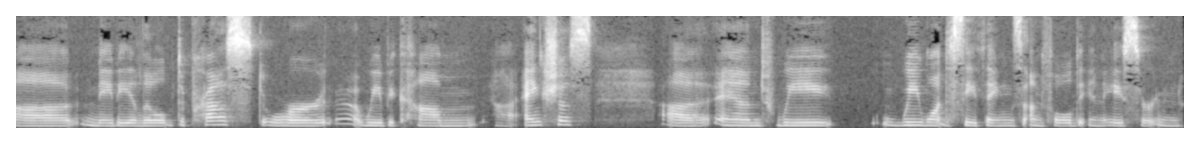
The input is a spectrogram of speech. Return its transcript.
uh, maybe a little depressed or uh, we become uh, anxious uh, and we we want to see things unfold in a certain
